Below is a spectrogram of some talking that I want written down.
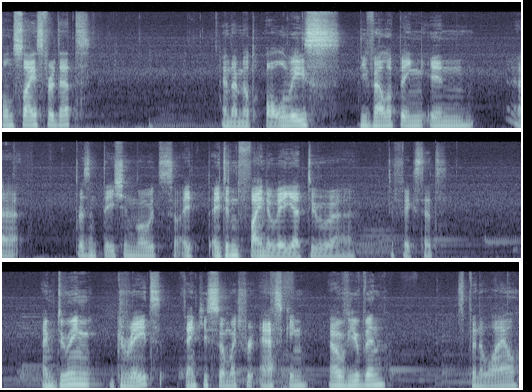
font size for that. And I'm not always developing in uh, presentation mode, so I, I didn't find a way yet to, uh, to fix that. I'm doing great. Thank you so much for asking. How have you been? It's been a while.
